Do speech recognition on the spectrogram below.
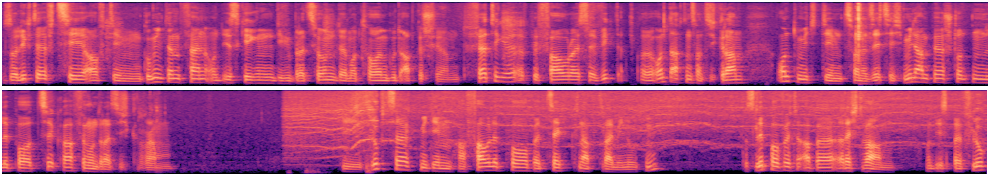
so liegt der FC auf dem Gummidämpfern und ist gegen die Vibration der Motoren gut abgeschirmt. Fertige FPV-Reise wiegt äh, unter 28 Gramm und mit dem 260 mAh Lipo ca. 35 Gramm. Die Flugzeit mit dem HV-Lipo beträgt knapp 3 Minuten. Das Lipo wird aber recht warm und ist bei Flug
